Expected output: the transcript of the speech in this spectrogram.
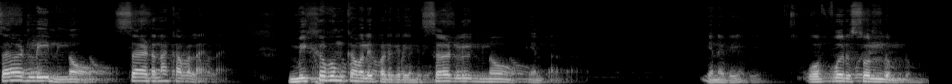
சேட்லி நோ சேடனா கவலை. மிகவும் கவலைப்படுகிறேன் சேட்லி நோ என்றார். எனவே ஒவ்வொரு சொல்லும்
